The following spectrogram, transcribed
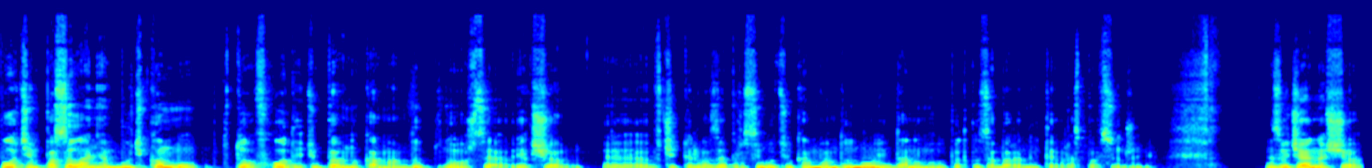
Потім посилання будь-кому, хто входить у певну команду. Знову ж це, якщо е, вчитель вас запросив у цю команду, ну і в даному випадку заборонити розповсюдження. Звичайно, що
